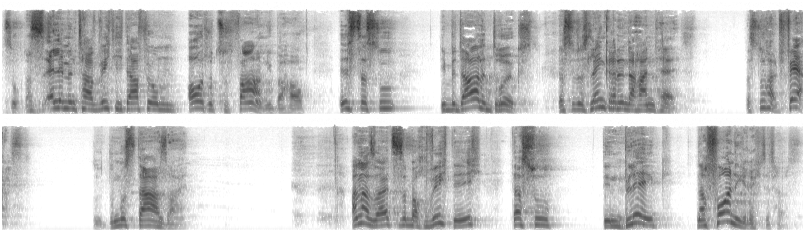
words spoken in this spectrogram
So, das ist elementar wichtig dafür, um Auto zu fahren überhaupt ist, dass du die Pedale drückst, dass du das Lenkrad in der Hand hältst, dass du halt fährst. Du musst da sein. Andererseits ist aber auch wichtig, dass du den Blick nach vorne gerichtet hast.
